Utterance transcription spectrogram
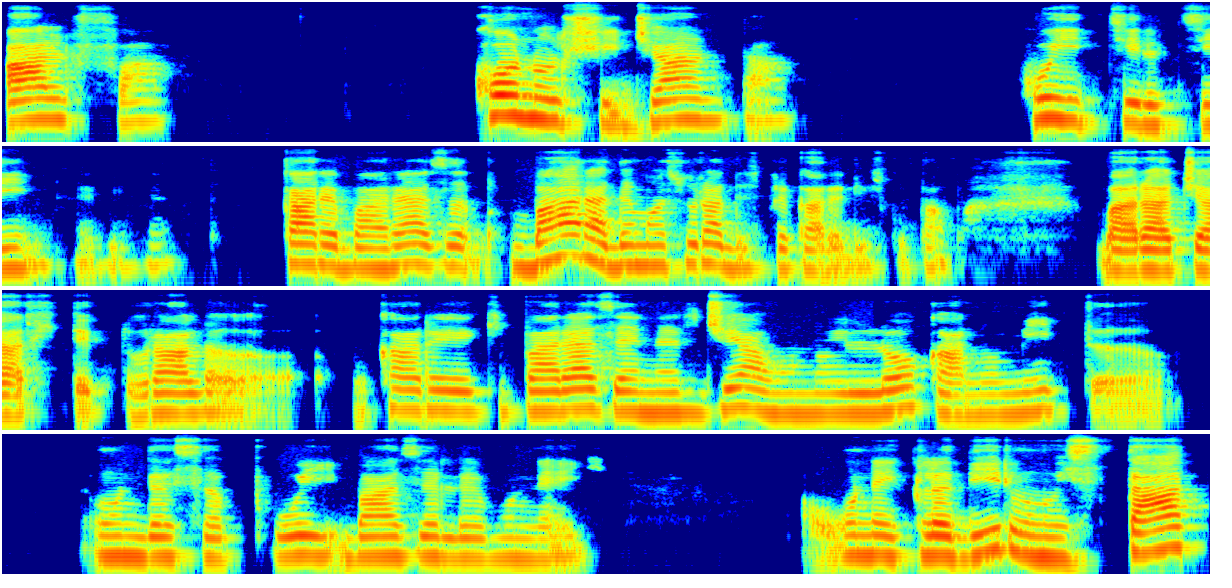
alfa, conul și geanta, hui ți țin, evident, care barează, bara de măsura despre care discutam baracea arhitecturală care echiparează energia unui loc anumit uh, unde să pui bazele unei, unei clădiri, unui stat.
